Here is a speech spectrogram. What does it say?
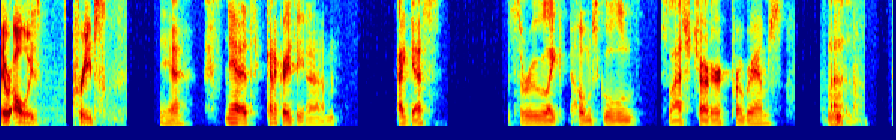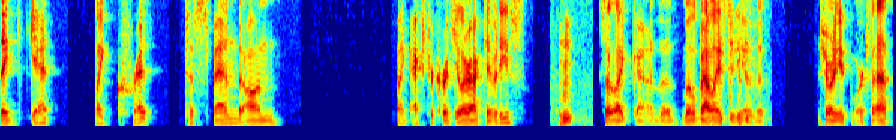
they were always creeps. Yeah. Yeah, it's kind of crazy. Um I guess through like homeschool slash charter programs, uh, they get like credit to spend on like extracurricular activities. Mhm. So like uh, the little ballet studio that Shorty works at,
